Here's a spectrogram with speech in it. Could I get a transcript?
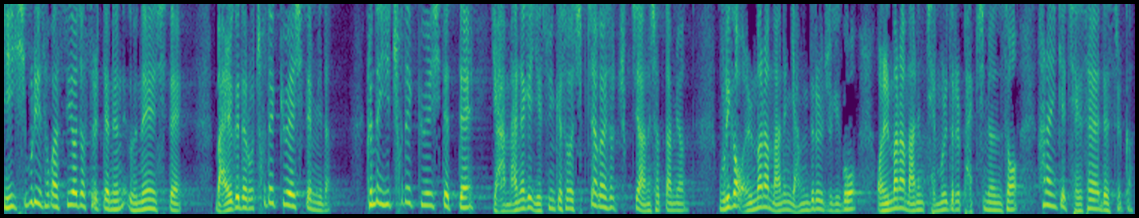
이 히브리서가 쓰여졌을 때는 은혜의 시대, 말 그대로 초대교회 시대입니다. 그런데 이 초대교회 시대 때, 야, 만약에 예수님께서 십자가에서 죽지 않으셨다면 우리가 얼마나 많은 양들을 죽이고 얼마나 많은 재물들을 바치면서 하나님께 제사해야 됐을까?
